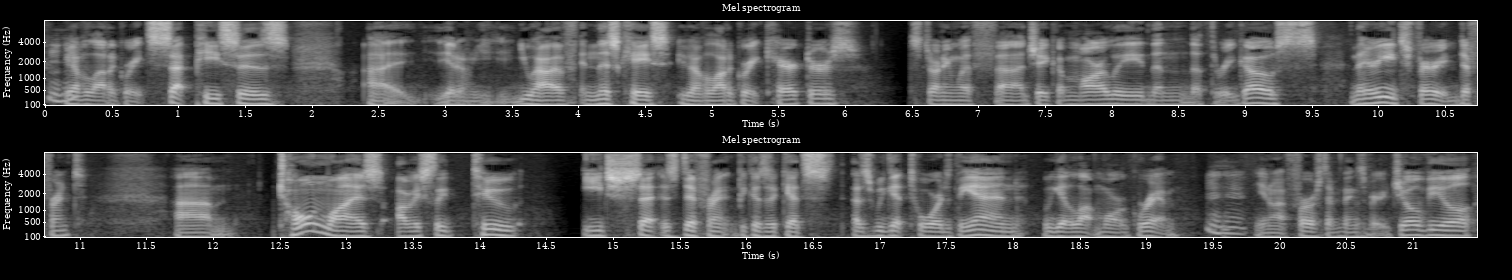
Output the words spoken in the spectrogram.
You have a lot of great set pieces. Uh, you know, you you have in this case, you have a lot of great characters, starting with uh, Jacob Marley, then the three ghosts. And they're each very different. Um, tone wise, obviously, too, each set is different because it gets as we get towards the end, we get a lot more grim. You know, at first everything's very jovial.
